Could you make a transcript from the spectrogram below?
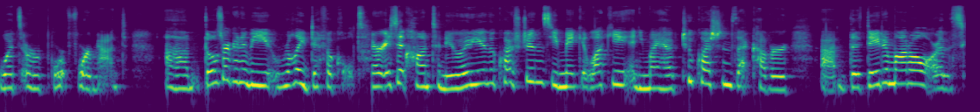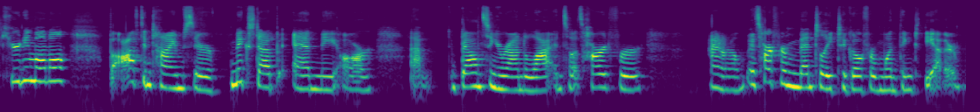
what's a report format. Um, those are going to be really difficult. There isn't continuity in the questions. You make it lucky and you might have two questions that cover um, the data model or the security model but oftentimes they're mixed up and they are um, bouncing around a lot and so it's hard for I don't know, it's hard for mentally to go from one thing to the other.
